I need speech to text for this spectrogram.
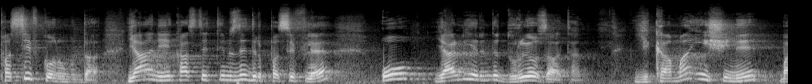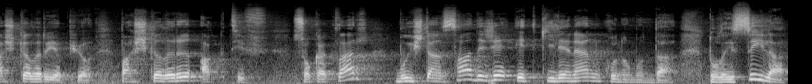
pasif konumunda. Yani kastettiğimiz nedir pasifle? O yerli yerinde duruyor zaten. Yıkama işini başkaları yapıyor. Başkaları aktif. Sokaklar bu işten sadece etkilenen konumunda. Dolayısıyla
